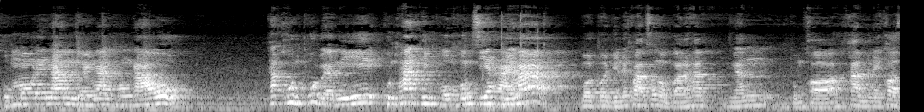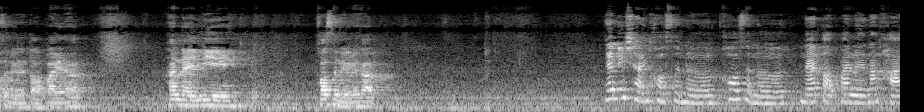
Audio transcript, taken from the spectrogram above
ผมมองในนามหน่วยงานของเรา ถ้าคุณพูดแบบนี้ คุณพลาดพิงผมผมเสียหายมากบทบทอยู่ในความสงบก่อนนะครับ งั้นผมขอข้ามไปในข้อเสนอต่อไปนะครับ ท่านใดมีข้อเสนอไหมครับ งั้นดิฉันขอเสนอข้อเสนอแนะต่อไปเลยนะคะ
